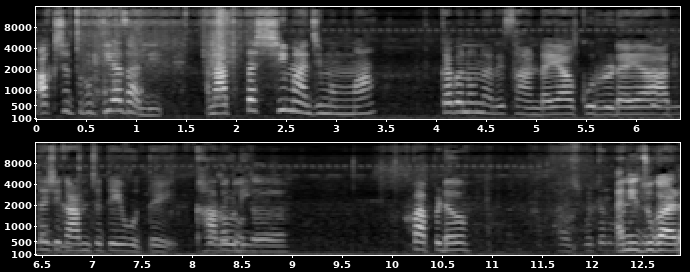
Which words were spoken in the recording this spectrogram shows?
अक्षय तृतीया झाली. आणि आत्ताशी माझी मम्मा काय बनवणार आहे? सांडाया कुरडया आत्ताशी का आमचं ते होतंय. खारोडी पापड आणि जुगाड.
